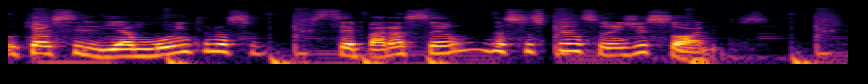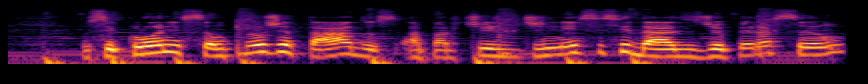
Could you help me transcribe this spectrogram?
o que auxilia muito na separação das suspensões de sólidos. Os ciclones são projetados a partir de necessidades de operação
